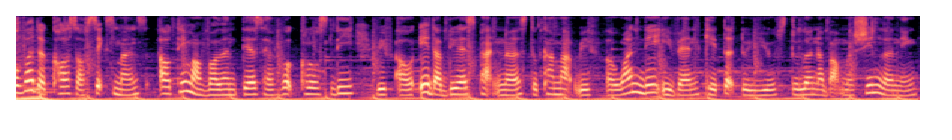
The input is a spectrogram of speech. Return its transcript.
Over the course of six months, our team of volunteers have worked closely with our AWS partners to come up with a one-day event catered to youths to learn about machine learning.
